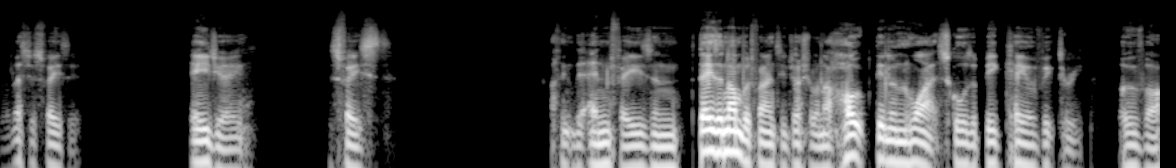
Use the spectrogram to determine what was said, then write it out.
So let's just face it, AJ has faced, I think, the end phase, and the days are numbered for Anthony Joshua, and I hope Dillian Whyte scores a big KO victory over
